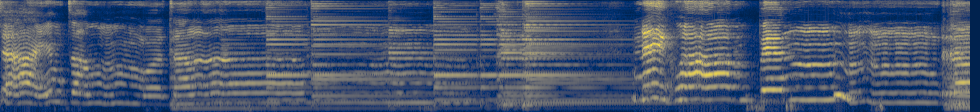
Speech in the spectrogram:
ใจยังจำว่าจำในความเป็นเรา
